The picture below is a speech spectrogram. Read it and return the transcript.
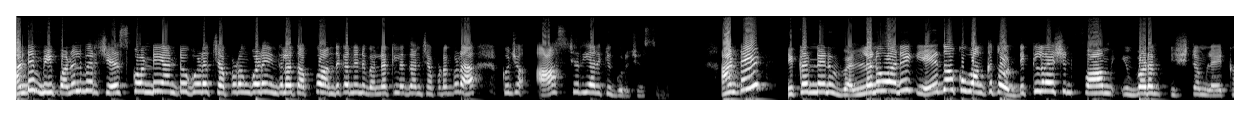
అంటే మీ పనులు మీరు చేసుకోండి అంటూ కూడా చెప్పడం కూడా ఇందులో తప్పు. అందుకని నేను వెళ్ళట్లేదు అని చెప్పడం కూడా కొంచెం ఆశ్చర్యానికి గురి చేస్తుంది. అంటే ఇక్కడ నేను వెళ్ళను అని ఏదో ఒక వంకతో డిక్లరేషన్ ఫామ్ ఇవ్వడం ఇష్టం లేక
